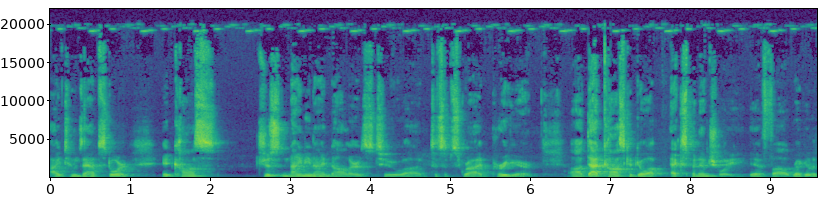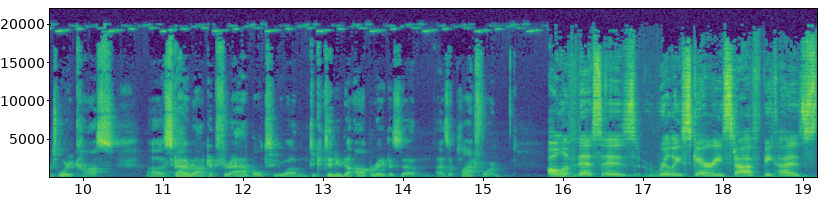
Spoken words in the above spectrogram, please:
iTunes App Store, it costs just $99 to, uh, to subscribe per year. Uh, that cost could go up exponentially if regulatory costs skyrocket for Apple to, um, to continue to operate as a, as a platform all of this is really scary stuff because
